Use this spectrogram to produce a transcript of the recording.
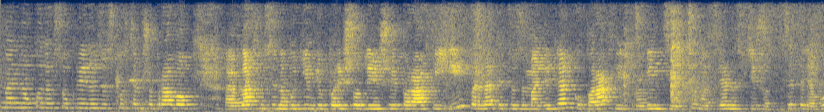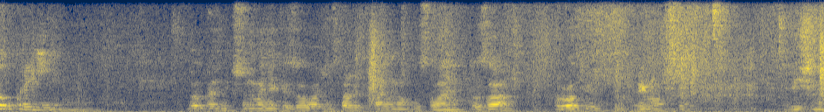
Земельного кодексу України зв'язку з тим, що право е, власності на будівлю перейшло до іншої парафії, і передати цю земельну ділянку парафії провінції Цю Василя Святішого Спасителя в Україні. Добре, якщо немає ніяких зауважень, ставлю питання на голосування. Хто за, проти, утримався? Рішення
